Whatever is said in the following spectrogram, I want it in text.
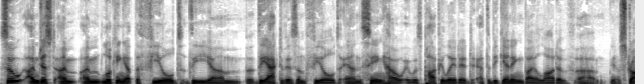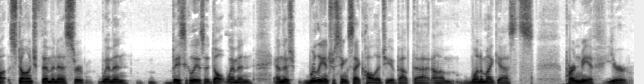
So I'm just I'm I'm looking at the field, the um, the activism field, and seeing how it was populated at the beginning by a lot of uh, you know staunch feminists or women, basically as adult women, and there's really interesting psychology about that. Um, one of my guests, pardon me if you're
